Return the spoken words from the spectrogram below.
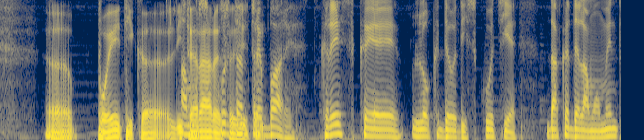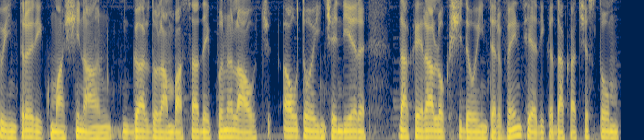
uh, poetică, literară, Am o să zicem. întrebare. Crezi că e loc de o discuție dacă de la momentul intrării cu mașina în gardul ambasadei până la autoincendiere, dacă era loc și de o intervenție, adică dacă acest om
